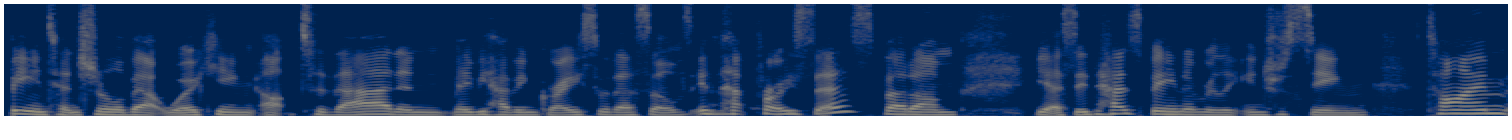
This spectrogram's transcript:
be intentional about working up to that and maybe having grace with ourselves in that process. But um, yes, it has been a really interesting time.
